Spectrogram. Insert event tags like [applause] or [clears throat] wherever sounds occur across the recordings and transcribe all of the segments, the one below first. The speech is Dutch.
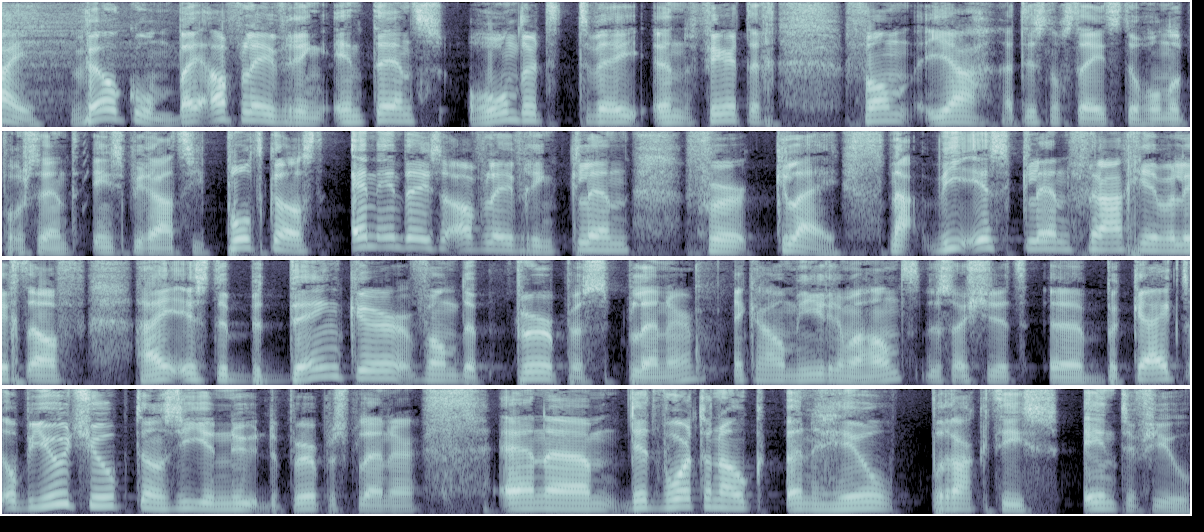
Hi, welkom bij aflevering Intens 142 van, ja, het is nog steeds de 100% Inspiratie podcast. En in deze aflevering Clan Verklei. Nou, wie is Clan, vraag je wellicht af. Hij is de bedenker van de Purpose Planner. Ik hou hem hier in mijn hand, dus als je dit eh, bekijkt op YouTube, dan zie je nu de Purpose Planner. En ehm, dit wordt dan ook een heel praktisch interview.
